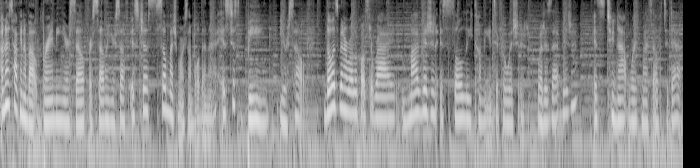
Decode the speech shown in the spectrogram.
I'm not talking about branding yourself or selling yourself, it's just so much more simple than that. It's just being yourself. Though it's been a roller coaster ride, my vision is slowly coming into fruition. What is that vision? It's to not work myself to death.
